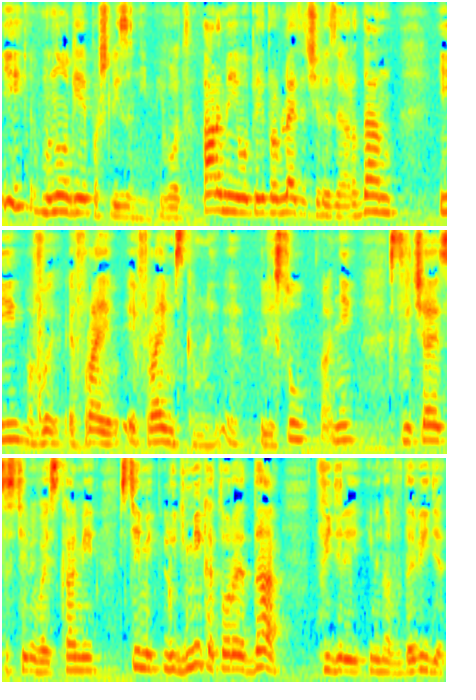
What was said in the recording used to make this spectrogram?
и многие пошли за ним. И вот армия его переправляется через Иордан, и в Эфраим, Эфраимском э, лесу они встречаются с теми войсками, с теми людьми, которые, да, видели именно в Давиде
